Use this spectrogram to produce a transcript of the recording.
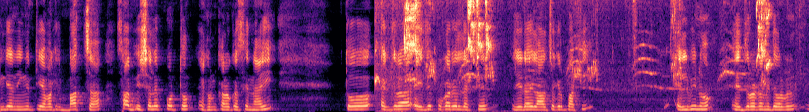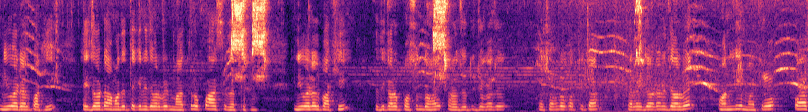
ইন্ডিয়ান ইংল্যান্ড টিয়া পাখির বাচ্চা ছাব্বিশ সালে প্রথম, এখন কারও কাছে নাই। তো একজোড়া এই যে কোকারেল দেখছেন, যেটাই লাল চোখের পাখি এলবিনো এই জোড়াটা নিতে পারবেন নিউ আইডাল পাখি। এই জোড়াটা আমাদের থেকে নিতে পারবেন মাত্র পাঁচ হাজার টাকা। নিউ আইডাল পাখি যদি কারও পছন্দ হয় কারও যদি যোগাযোগ সংগ্রহ করতে চান, তাহলে এই জোড়াটা নিতে পারবেন অনলি মাত্র পাঁচ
